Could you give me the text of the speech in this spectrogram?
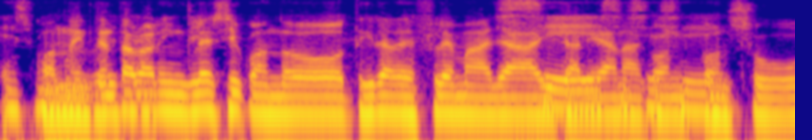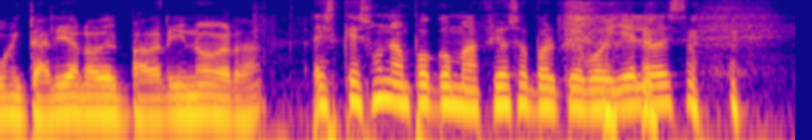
es Cuando muy intenta brutal. hablar inglés y cuando tira de flema ya Sí, italiana sí, con, su italiano del padrino, ¿verdad? Es que suena un poco mafioso porque Boyelo es,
